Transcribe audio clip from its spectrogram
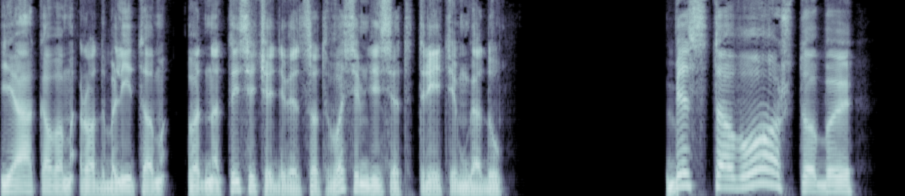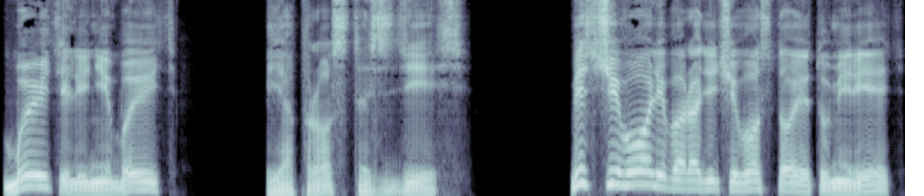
Яковом Ротблитом в 1983 году. Без того, чтобы быть или не быть, я просто здесь. Без чего-либо, ради чего стоит умереть,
